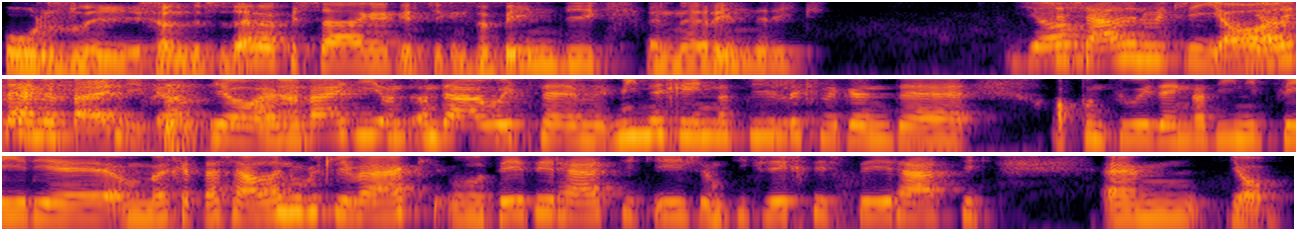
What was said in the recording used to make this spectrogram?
Ursli, könnt ihr zu dem etwas sagen? Gibt es irgendeine Verbindung, eine Erinnerung? Ja. Der Schellenhausli, ja. Ja, das haben wir beide, gell? ja, haben wir beide. Und, und auch jetzt äh, mit meinen Kindern natürlich. Wir gehen äh, ab und zu in Engadin in die Ferien und machen den Schellenhausli-Weg, der sehr, sehr herzig ist. Und die Geschichte ist sehr herzig. Ähm, ja.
